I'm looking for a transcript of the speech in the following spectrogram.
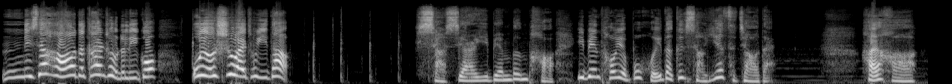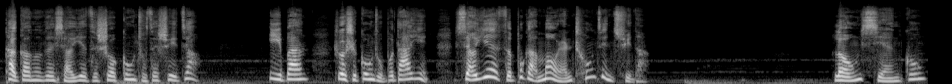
你先好好的看守着离宫，我有事外出一趟。小希儿一边奔跑，一边头也不回的跟小叶子交代。还好，他刚刚跟小叶子说公主在睡觉。一般若是公主不答应，小叶子不敢贸然冲进去的。龙贤宫，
